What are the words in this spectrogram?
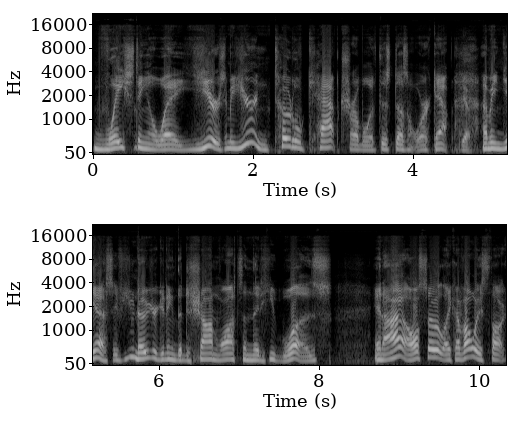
wasting away years. I mean, you're in total cap trouble if this doesn't work out. Yep. I mean, yes, if you know you're getting the Deshaun Watson that he was, And I also like I've always thought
